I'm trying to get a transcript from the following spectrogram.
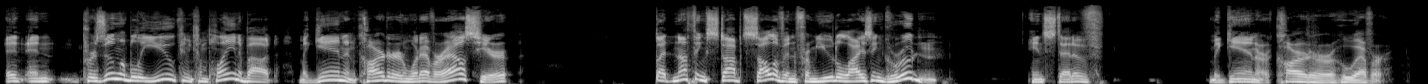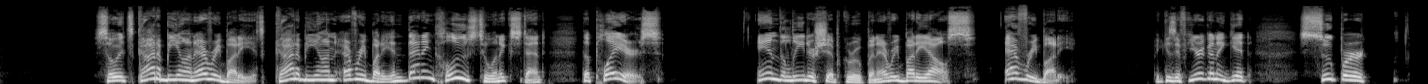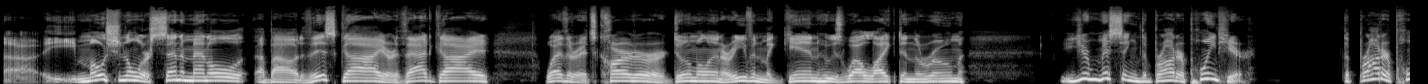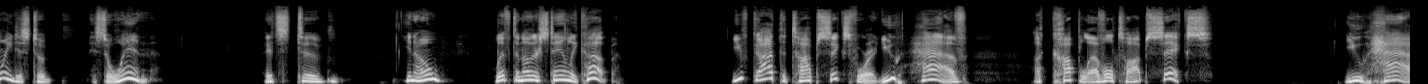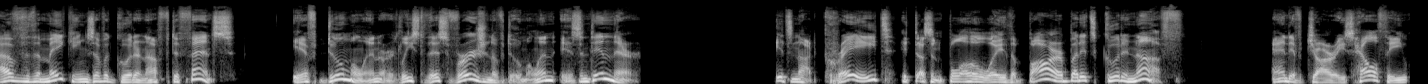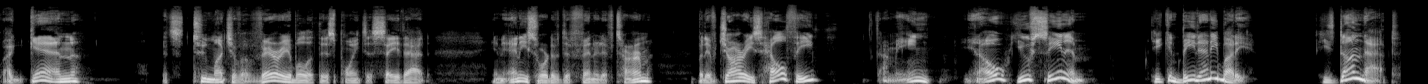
and, and presumably you can complain about McGinn and Carter and whatever else here, but nothing stopped Sullivan from utilizing Gruden instead of McGinn or Carter or whoever. So it's got to be on everybody. It's got to be on everybody. And that includes, to an extent, the players and the leadership group and everybody else. Everybody. Because if you're going to get super uh, emotional or sentimental about this guy or that guy, whether it's Carter or Dumoulin or even McGinn, who's well liked in the room, you're missing the broader point here. The broader point is to is to win. It's to, you know, lift another Stanley Cup. You've got the top six for it. You have a cup level top six. You have the makings of a good enough defense. If Dumoulin, or at least this version of Dumoulin, isn't in there. It's not great. It doesn't blow away the bar, but it's good enough. And if Jarry's healthy, again, it's too much of a variable at this point to say that in any sort of definitive term. But if Jarry's healthy, I mean, you know, you've seen him. He can beat anybody. He's done that.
